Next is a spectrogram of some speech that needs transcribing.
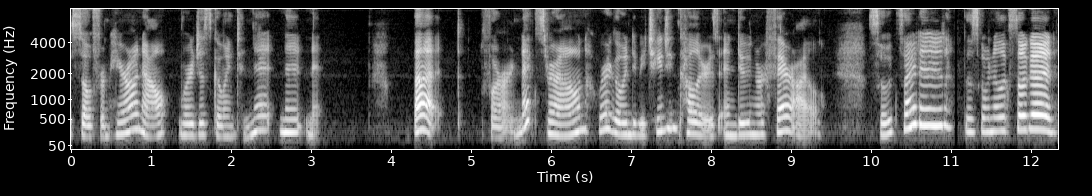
So from here on out, we're just going to knit, knit, knit. But for our next round, we're going to be changing colors and doing our Fair Isle. So excited! This is going to look so good!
